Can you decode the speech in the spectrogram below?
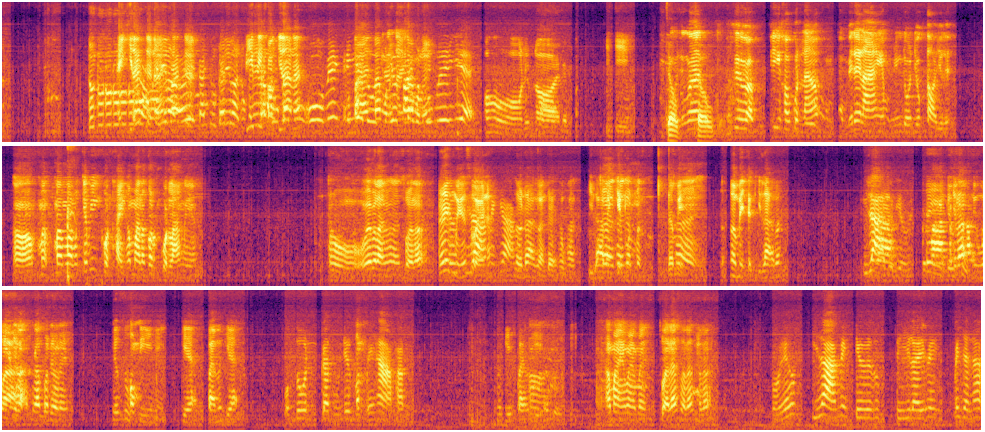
ดูดูดูดูไอ้กีฬาเกิดนะกีฬาเกิดกันอยู่กันอยู่พี่พี่ขอกีฬานะ โอ้แม่งไอ้เหี้ยโดเดียตายหมดเลยไอ้เหี้ยโอ้โหเรียบร้อยจีจีจบจบคือแบบพี่เขากดล้างผมผมไม่ได้ล้างไงผมยังโดนยกต่ออยู่เลย อ๋อมามามาแกพี่กดไถ่เข้ามาแล้วก็กดล้างเลยโอ้ไม่เป็นไรไม่เป็นไรสวยแล้วเฮ้ยเหมือนสวยนะเราได้ก่อนแต่สักพักกีฬาใช่ไม่ใช่เก็บใช่เหมือนดาเมใช่เออเมจจากกีฬาปะกีฬาเดียวมากีฬากีฬาตัวเดียวเลย เยกสุก็ดีนี่เกี้ยไปเมื่อกี้ผมโดนกระสุนเดียวไปห้าพันเมื่อกี้ไปเมื่อกี้กระสุนเอาใหม่เอาใหม่เอาใหม่สวยแล้วสวยแล้วสวยแล้วบอกแล้วกีฬาไม่เจอตีอะไรไม่ไม่ชนะ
